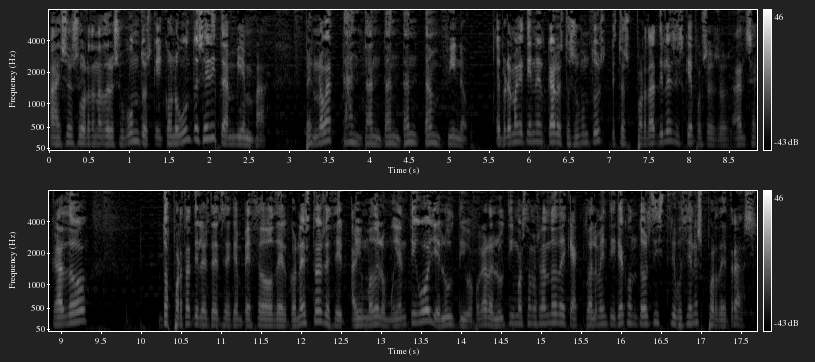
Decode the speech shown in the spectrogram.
a esos ordenadores Ubuntu, que con Ubuntu Series también va, pero no va tan, tan, tan, tan, tan fino el problema que tienen, claro, estos Ubuntu, estos portátiles, es que, pues eso, han sacado dos portátiles desde que empezó Dell con esto, es decir, hay un modelo muy antiguo y el último. Porque claro, el último estamos hablando de que actualmente iría con dos distribuciones por detrás.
